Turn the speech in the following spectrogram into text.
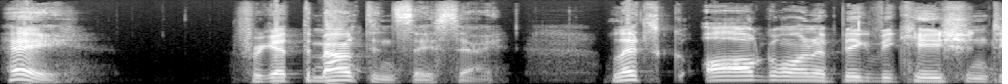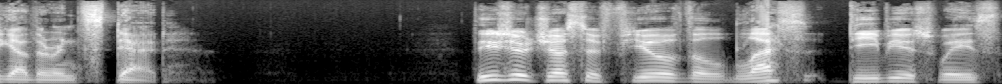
Hey, Forget the mountains, they say. Let's all go on a big vacation together instead. These are just a few of the less devious ways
